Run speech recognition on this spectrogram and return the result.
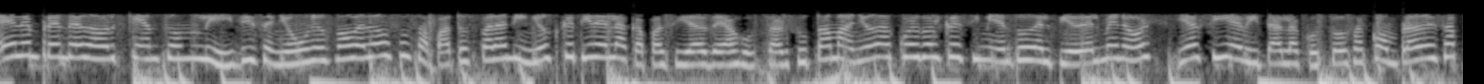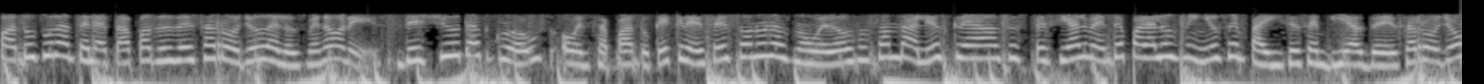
El emprendedor Kenton Lee diseñó unos novedosos zapatos para niños que tienen la capacidad de ajustar su tamaño de acuerdo al crecimiento del pie del menor y así evitar la costosa compra de zapatos durante la etapa de desarrollo de los menores. The Shoe That Grows o el zapato que crece son unas novedosas sandalias creadas especialmente para los niños en países en vías de desarrollo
